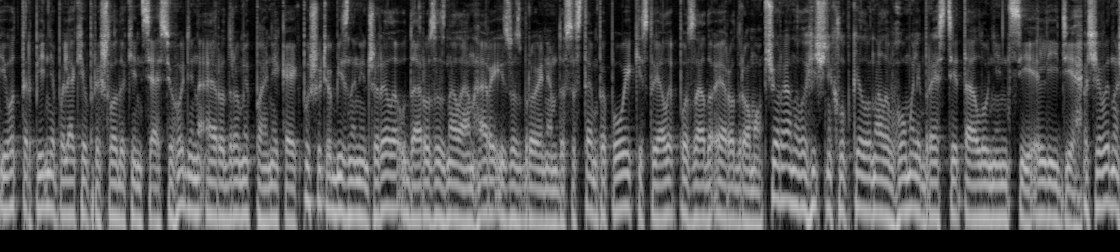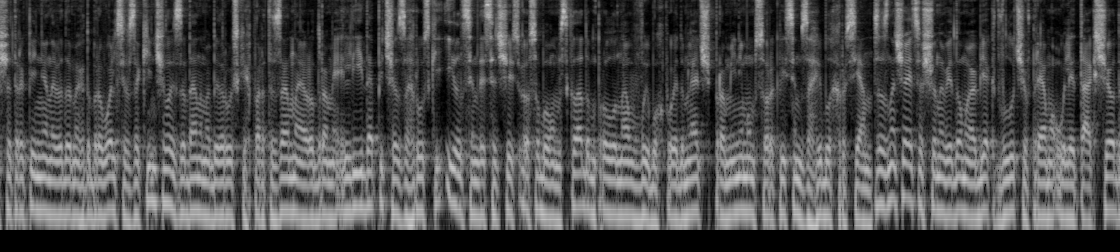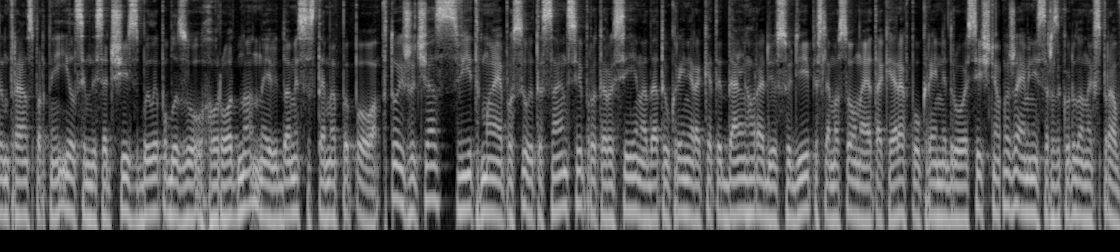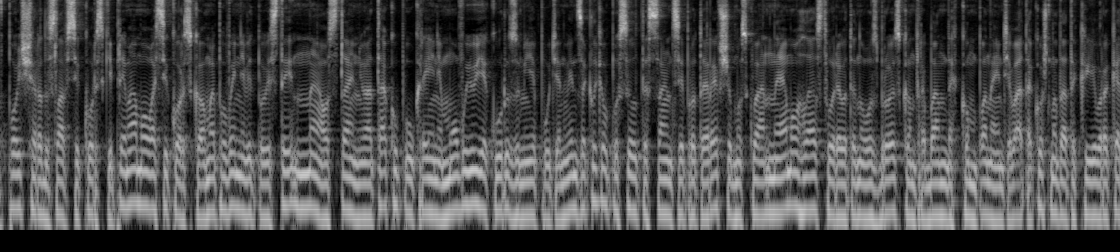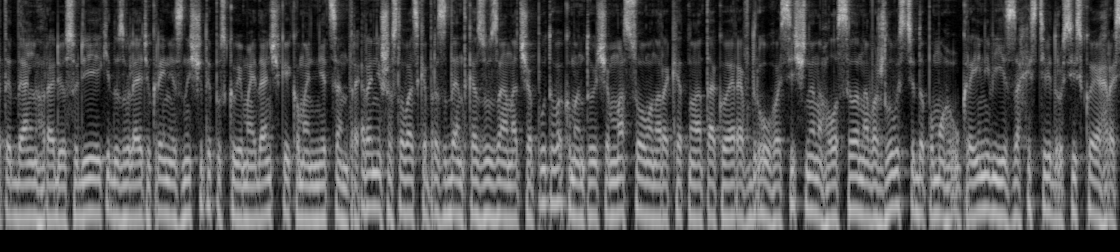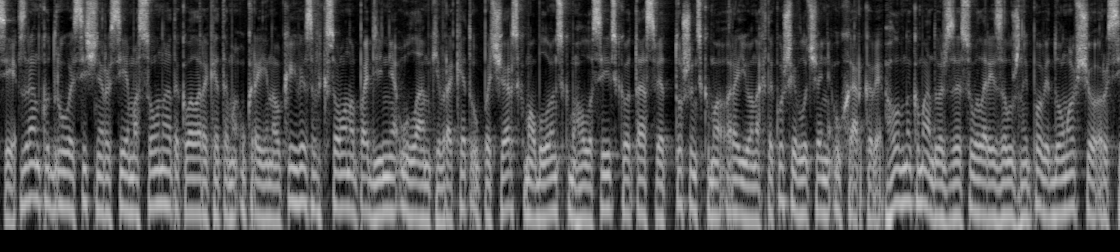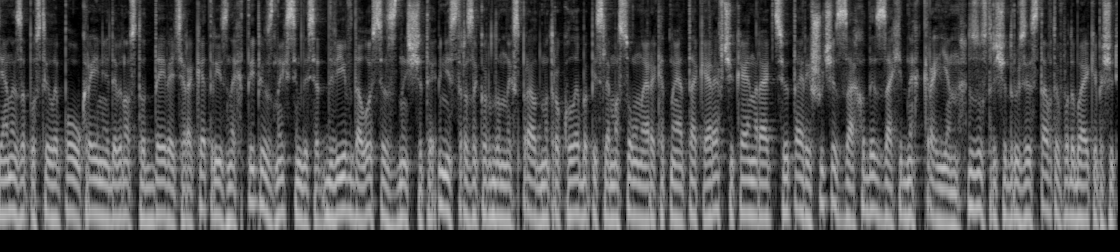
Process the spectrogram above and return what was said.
І от терпіння поляків прийшло до кінця. Сьогодні на аеродромі паніка. Як пишуть обізнані джерела, удару зазнали ангари із озброєнням до систем ППО, які стояли позаду аеродрому. Вчора аналогічні хлопки лунали в Гомелі, Бресті та Лунінці. Ліді. Очевидно, що терпіння невідомих добровольців закінчилось за даними білоруських партизан на аеродромі Ліда. Під час загрузки Іл-76 особовим складом пролунав вибух, повідомляючи про мінімум 48 загиблих росіян. Зазначається, що невідомий об'єкт влучив прямо у літак. Ще один транспортний Іл-76 збили поблизу Городно невідомі системи ППО. В той же час світ має посилити санкції проти Росії, надати Україні ракети дальнього радіусу дії після масовної атаки РФ по Україні 2 січня. Вважає міністр закордонних справ Польщі Радослав Сікорський. Пряма мова Сікорського. Ми повинні відповісти на останню атаку по Україні мовою, яку розуміє Путін. Він закликав посилити санкції проти РФ, щоб Москва не могла створювати нову зброю з контрабандних компонентів, а також надати Київ ракети дальнього радіусу дії, які дозволяють Україні знищити пускові майданчики і командні центри. Раніше словацька президентка Зузана Чапутова, коментуючи масовану ракетну атаку РФ 2 січня, наголосила на важливості допомоги Україні в її захисті від російської агресії. Зранку 2 січня Росія масовно атакувала ракетами Україну. У Києві зафіксовано падіння уламків ракет у Печерському, Оболонському, Голосіївському та Святошинському районах. Також є влучання у Харкові. Головнокомандувач ЗСУ Валерій Залужний повідомив, що росіяни запустили по Україні 99 ракет різних типів. З них 72 вдалося знищити. Міністр закордонних справ Дмитро Кулеба після масовної ракетної атаки РФ чекає на реакцію та рішучі заходи західних країн. До зустрічі, друзі. Ставте вподобайки, пишіть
